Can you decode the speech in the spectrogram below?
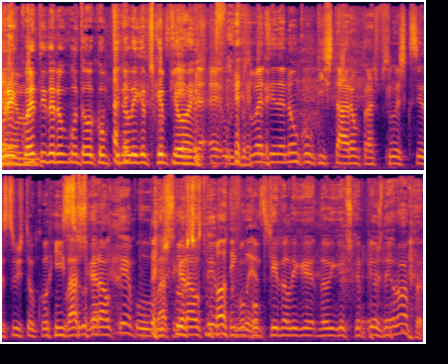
Por enquanto ainda não estão a competir na Liga dos Campeões. Sim, eh, os muçulmanos ainda não conquistaram para as pessoas que se assustam com isso. Lá chegará o tempo. O, lá chegará o tempo que vão competir na Liga, na Liga dos Campeões da Europa.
